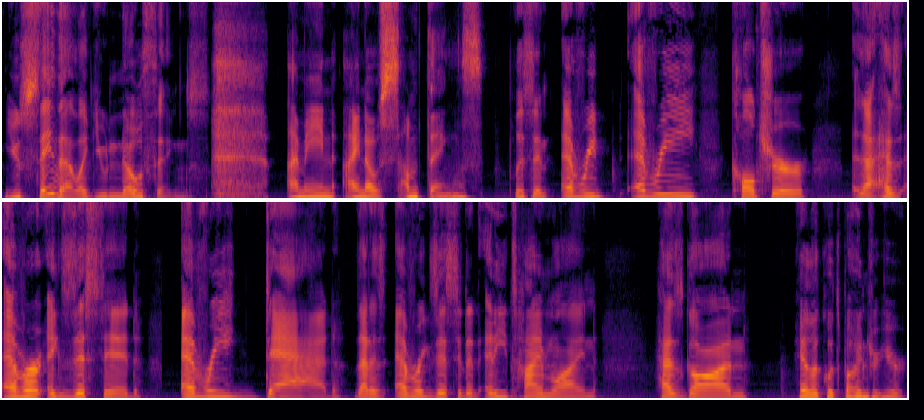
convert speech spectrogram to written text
You say that like you know things. I mean, I know some things. Listen, every every culture that has ever existed, every dad that has ever existed in any timeline has gone, "Hey, look what's behind your ear."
